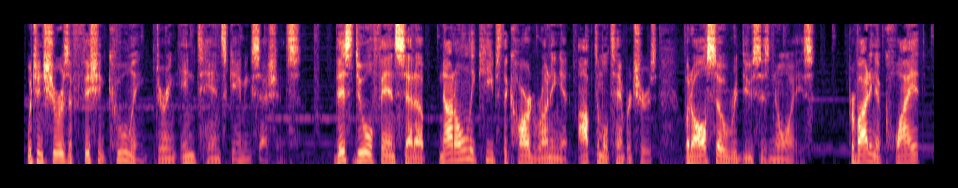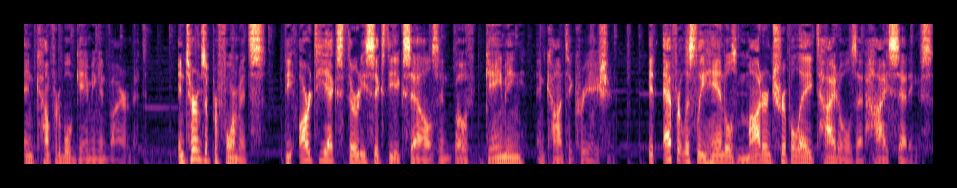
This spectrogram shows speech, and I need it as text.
which ensures efficient cooling during intense gaming sessions. This dual fan setup not only keeps the card running at optimal temperatures, but also reduces noise, providing a quiet and comfortable gaming environment. In terms of performance, the RTX 3060 excels in both gaming and content creation. It effortlessly handles modern AAA titles at high settings,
